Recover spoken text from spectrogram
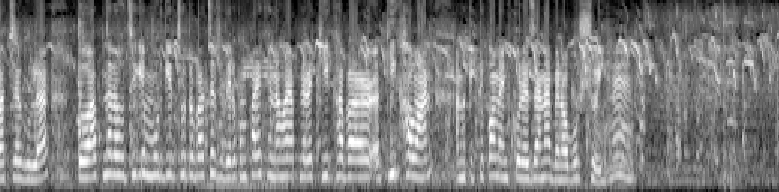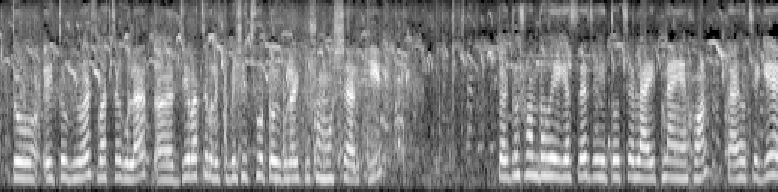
বাচ্চাগুলা। তো আপনারা হচ্ছে কি মুরগির ছোট বাচ্চা যদি এরকম পায়খানা হয়, আপনারা কি খাবার, কি খাওয়ান, আমাকে একটু কমেন্ট করে জানাবেন অবশ্যই হ্যাঁ। তো, এই তো ভিউয়ার্স বাচ্চাগুলা যে বাচ্চাগুলো একটু বেশি ছোট, ওইগুলোর একটু সমস্যা আর কি। একদম সন্ধ্যা হয়ে গেছে, যেহেতু হচ্ছে লাইট নাই এখন, তাই হচ্ছে গিয়ে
